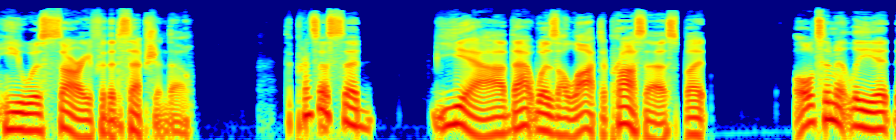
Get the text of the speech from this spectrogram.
He was sorry for the deception, though. The princess said, Yeah, that was a lot to process, but ultimately it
